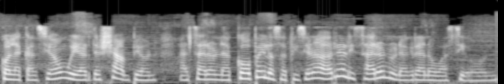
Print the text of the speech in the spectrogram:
Con la canción We Are the Champion, alzaron la copa y los aficionados realizaron una gran ovación.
